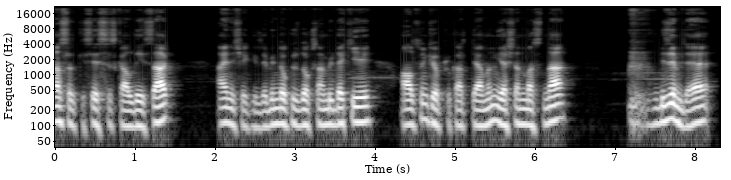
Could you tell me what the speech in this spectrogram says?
nasıl ki sessiz kaldıysak aynı şekilde 1991'deki Altın Köprü katliamının yaşanmasına bizim de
